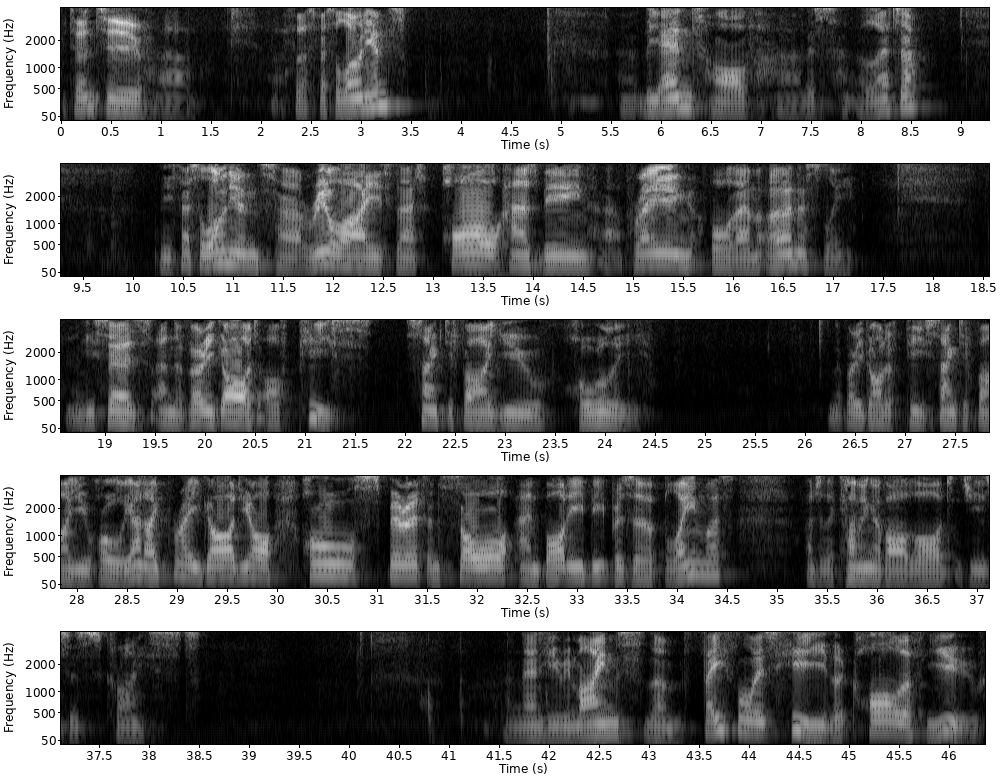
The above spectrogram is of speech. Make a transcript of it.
We turn to uh, First Thessalonians, uh, the end of uh, this letter. The Thessalonians uh, realize that Paul has been uh, praying for them earnestly. And he says, And the very God of peace sanctify you wholly and the very God of peace sanctify you wholly. And I pray, God, your whole spirit and soul and body be preserved blameless unto the coming of our Lord Jesus Christ. And then he reminds them, Faithful is he that calleth you,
